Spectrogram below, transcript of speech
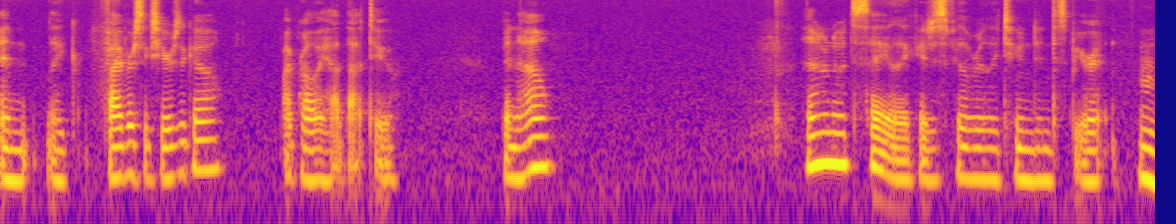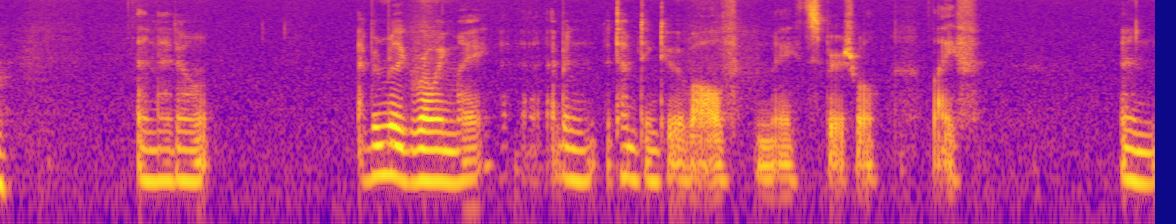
And like five or six years ago, I probably had that too. But now, I don't know what to say. Like, I just feel really tuned into spirit. Mm. And I don't. I've been really growing my. I've been attempting to evolve my spiritual life. And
